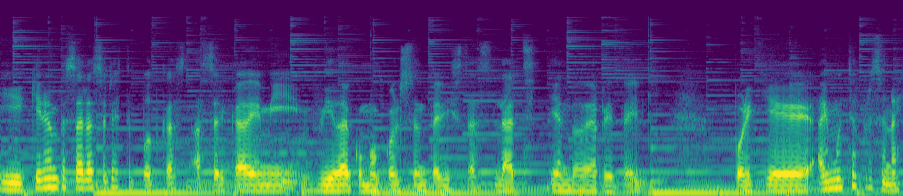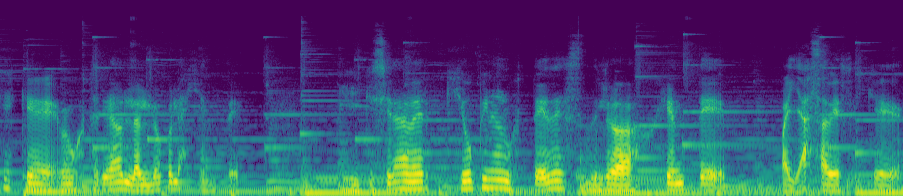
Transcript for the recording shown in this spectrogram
Y quiero empezar a hacer este podcast acerca de mi vida como call centerista slash tienda de retail. Porque hay muchos personajes que me gustaría hablarlo con la gente. Y quisiera ver qué opinan ustedes de la gente payasa a veces que,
